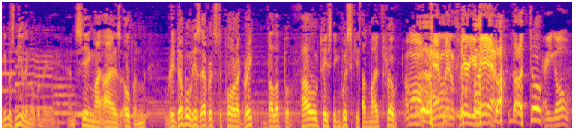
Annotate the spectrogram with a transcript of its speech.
He was kneeling over me, and seeing my eyes open, redoubled his efforts to pour a great dollop of foul-tasting whiskey down my throat. Come on, Candle, it'll clear your head. I don't. There you go.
